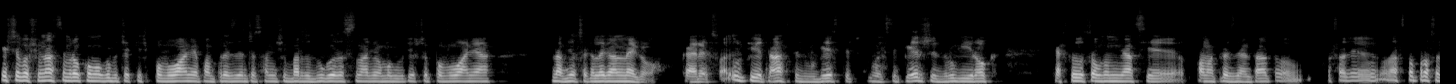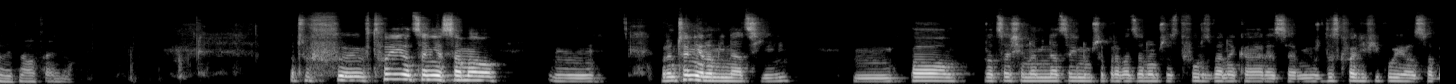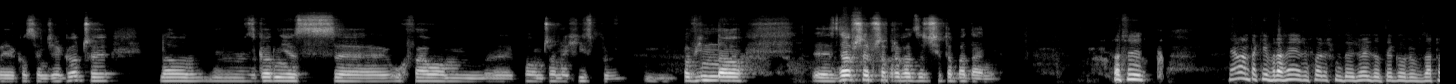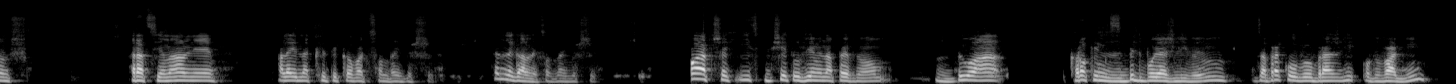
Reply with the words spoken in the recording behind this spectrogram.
jeszcze w 18 roku mogły być jakieś powołania, pan prezydent czasami się bardzo długo zastanawiał, mogły być jeszcze powołania na wniosek legalnego KRS, ale już 19, 20 czy 21, drugi rok, jak to dostał nominację od pana prezydenta, to w zasadzie na 100% jest neosędzią. Znaczy w, w Twojej ocenie samo mm, wręczenie nominacji mm, po procesie nominacyjnym przeprowadzonym przez twór zwany KRS-em już dyskwalifikuje osobę jako sędziego, czy no, mm, zgodnie z e, uchwałą e, połączonych izb powinno e, zawsze przeprowadzać się to badanie? Znaczy, ja mam takie wrażenie, że chyba żeśmy dojrzeli do tego, żeby zacząć racjonalnie, ale jednak krytykować Sąd Najwyższy. Ten legalny Sąd Najwyższy. Uchwała trzech izb, dzisiaj to już wiemy na pewno, była krokiem zbyt bojaźliwym, zabrakło wyobraźni, odwagi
